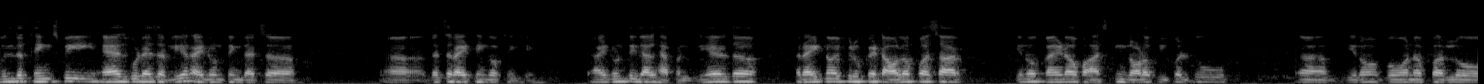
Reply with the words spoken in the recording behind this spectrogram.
will the things be as good as earlier? I don't think that's a uh, that's the right thing of thinking. I don't think that'll happen. Here, the right now, if you look at all of us are, you know, kind of asking a lot of people to, uh, you know, go on a furlough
